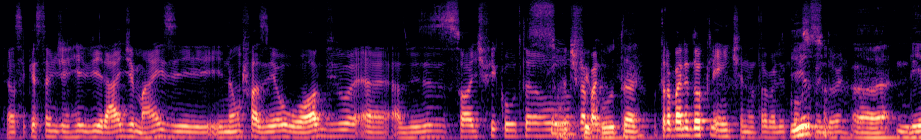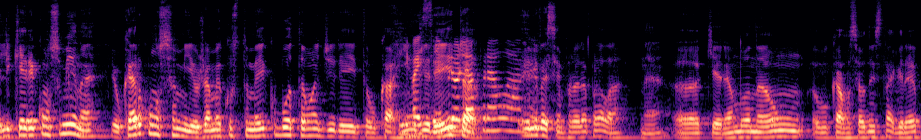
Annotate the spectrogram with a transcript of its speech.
Então essa questão de revirar demais e, e não fazer o óbvio, é, às vezes só dificulta, Sim, o, dificulta. Trabalho, o trabalho do cliente, né? O trabalho do consumidor. Isso, né? uh, dele querer consumir, né? Eu quero consumir, eu já me acostumei com o botão à direita, o carrinho à direita... Ele vai sempre olhar para lá, Ele né? vai sempre olhar para lá, né? Uh, querendo ou não, o carrossel do Instagram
